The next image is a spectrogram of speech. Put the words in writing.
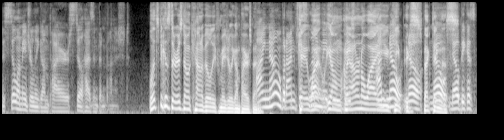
is still a major league umpire, still hasn't been punished. Well, that's because there is no accountability for major league umpires, Ben. I know, but I'm just Okay, why- you know, I mean, I don't know why I'm- you no, keep no, expecting no, this. No, because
